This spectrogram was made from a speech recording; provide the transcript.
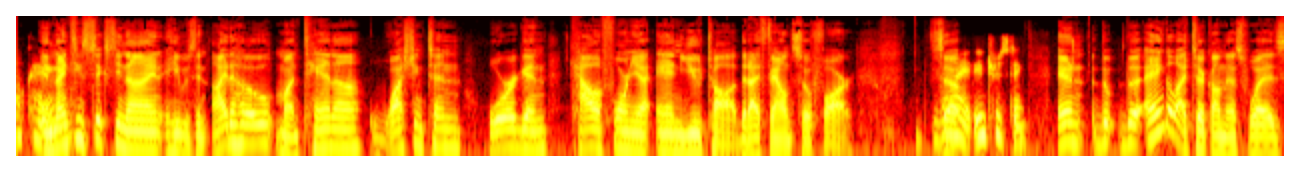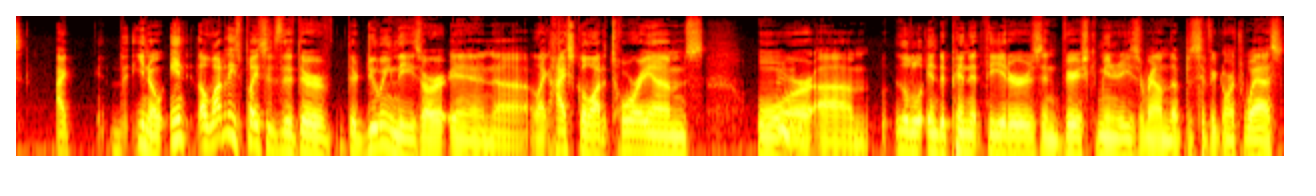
Okay. In 1969, he was in Idaho, Montana, Washington, Oregon, California, and Utah that I found so far. So, right. Interesting. and the the angle I took on this was I, you know, in a lot of these places that they're they're doing these are in uh, like high school auditoriums or um, little independent theaters in various communities around the Pacific Northwest,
